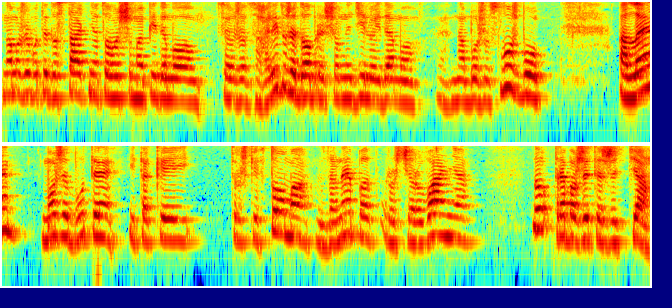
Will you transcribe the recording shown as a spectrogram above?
Нам може бути достатньо того, що ми підемо, це вже взагалі дуже добре, що в неділю йдемо е, на Божу службу. Але може бути і такий трошки втома, занепад, розчарування. Ну, треба жити життя,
